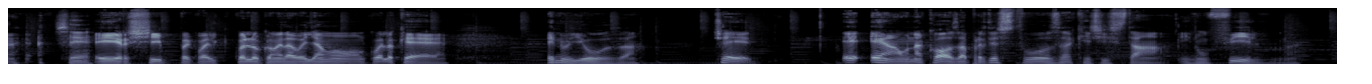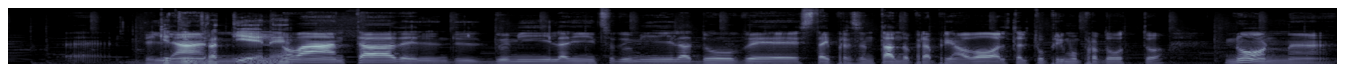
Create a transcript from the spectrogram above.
sì. Airship, quel, quello come la vogliamo, quello che è, è noiosa. Cioè, è, è una cosa pretestuosa che ci sta in un film degli anni 90, del, del 2000, all'inizio 2000, dove stai presentando per la prima volta il tuo primo prodotto non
